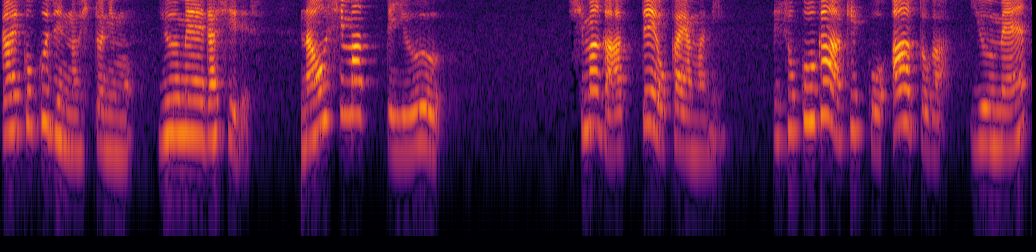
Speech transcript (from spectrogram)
外国人の人にも有名らしいです。直島っていう島があって岡山に。でそこが結構アートが有名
